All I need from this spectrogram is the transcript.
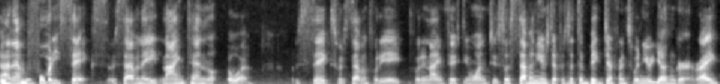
And I'm 46 or 7, 8, 9, 10, or what? 46, 47, 48, 49, 51, 2. So seven years difference. So it's a big difference when you're younger, right?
